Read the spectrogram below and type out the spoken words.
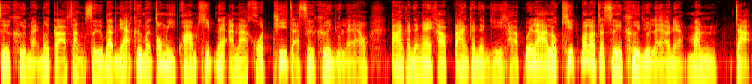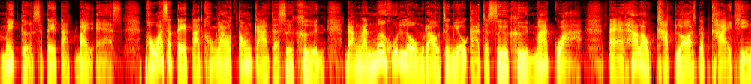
ซื้อคืนใหม่เมื่อกราฟสั่งซื้อแบบนี้คือมันต้องมีความคิดในอนาคตที่จะซื้อคืนอยู่แล้ว ต่างกันยังไงครับ ต่างกันอย่างนี้ครับ เวลาเราคิดว่าเราจะซื้อคืนอยู่แล้วเนี่ยมัน จะไม่เกิด status bias เพราะว่า status ของเราต้องการจะซื้อคืน ดังนั้นเมื่อหุ้นลงเราจึงมีโอกาสจะซื้อคืนมากกว่า แต่ถ้าเราคัดลอสแบบขายทิ้ง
